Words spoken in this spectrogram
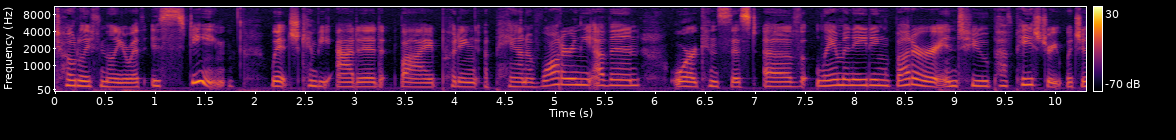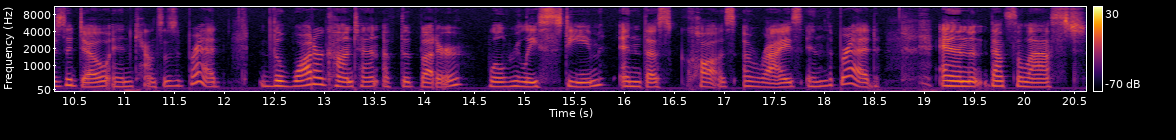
totally familiar with is steam, which can be added by putting a pan of water in the oven or consist of laminating butter into puff pastry, which is a dough and counts as a bread. The water content of the butter will release steam and thus cause a rise in the bread. And that's the last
